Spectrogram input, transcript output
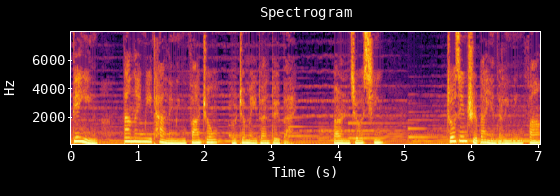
电影《大内密探零零发》中有这么一段对白，让人揪心。周星驰扮演的零零发，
